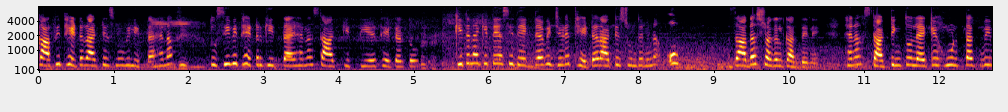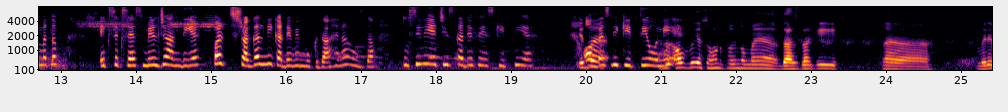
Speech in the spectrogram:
ਕਾਫੀ ਥੀਏਟਰ ਆਰਟਿਸਟ ਨੂੰ ਵੀ ਲਿੱਤਾ ਹੈ ਨਾ? ਜੀ। ਤੁਸੀਂ ਵੀ ਥੀਏਟਰ ਕੀਤਾ ਹੈ ਹੈ ਨਾ ਸਟਾਰਟ ਕੀਤੀ ਹੈ ਥੀਏਟਰ ਤੋਂ। ਕਿਤੇ ਨਾ ਕਿਤੇ ਅਸੀਂ ਦੇਖਦੇ ਆ ਵੀ ਜਿਹੜੇ ਥੀਏਟਰ ਆਰਟਿਸਟ ਹੁੰਦੇ ਨੇ ਨਾ ਉਹ ਜ਼ਿਆਦਾ ਸਟਰਗਲ ਕਰਦੇ ਨੇ ਹੈ ਨਾ ਸਟਾਰਟਿੰਗ ਤੋਂ ਲੈ ਕੇ ਹੁਣ ਤੱਕ ਵੀ ਮਤਲਬ ਇੱਕ ਸਕਸੈਸ ਮਿਲ ਜਾਂਦੀ ਹੈ ਪਰ ਸਟਰਗਲ ਨਹੀਂ ਕਦੇ ਵੀ ਮੁੱਕਦਾ ਹੈ ਨਾ ਉਸਦਾ? ਤੁਸੀਂ ਵੀ ਇਹ ਚੀਜ਼ ਕਦੇ ਫੇਸ ਕੀਤੀ ਹੈ? ਆਬਵੀਅਸਲੀ ਕੀਤੀ ਹੋਣੀ ਆਬਵੀਅਸ ਹੁਣ ਤੁਹਾਨੂੰ ਮੈਂ ਦੱਸਦਾ ਕਿ ਮੇਰੇ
